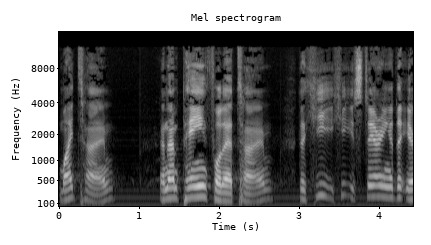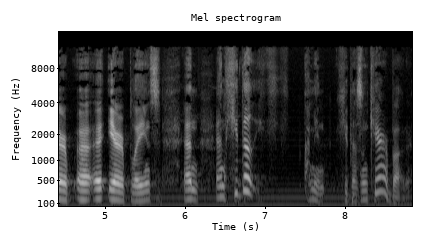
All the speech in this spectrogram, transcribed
my time, and I'm paying for that time. That he, he is staring at the air, uh, uh airplanes, and, and he does, I mean, he doesn't care about it.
